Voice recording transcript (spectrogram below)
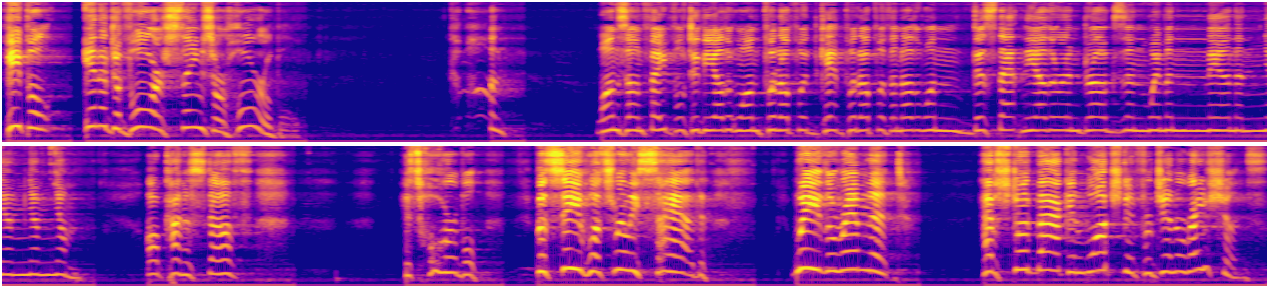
people in a divorce, things are horrible. Come on. One's unfaithful to the other one, put up with, can't put up with another one, this, that, and the other, and drugs and women, men, and yum, yum, yum. All kind of stuff. It's horrible. But see what's really sad? We, the remnant, have stood back and watched it for generations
